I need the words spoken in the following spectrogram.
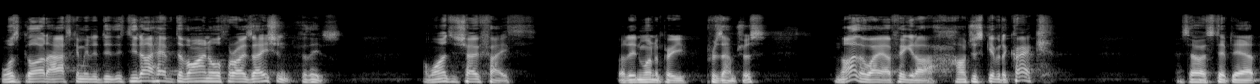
Was God asking me to do this? Did I have divine authorization for this? I wanted to show faith, but I didn't want to be presumptuous. And either way, I figured, oh, I'll just give it a crack. And so I stepped out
